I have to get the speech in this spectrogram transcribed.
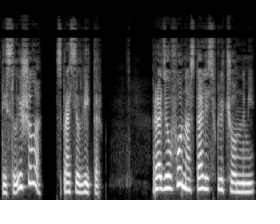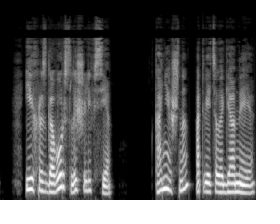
«Ты слышала?» — спросил Виктор. Радиофоны остались включенными, и их разговор слышали все. «Конечно», — ответила Геонея.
